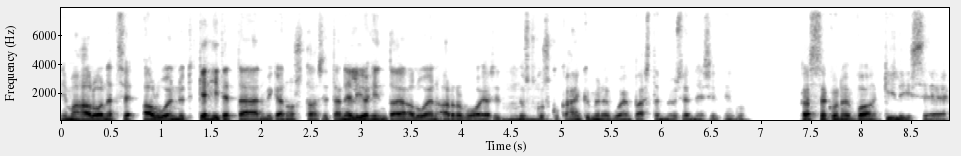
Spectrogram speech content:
niin mä haluan, että se alue nyt kehitetään, mikä nostaa sitä neljöhintaa ja alueen arvoa, ja sitten mm. joskus kun 20 vuoden päästä myy sen, niin sitten niin kassakone vaan kilisee.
